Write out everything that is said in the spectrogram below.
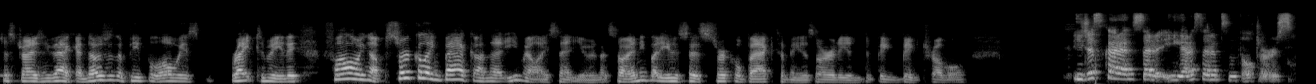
just drives me back. And those are the people always write to me. They following up, circling back on that email I sent you. And so anybody who says circle back to me is already in big big trouble. You just gotta set it, you gotta set up some filters.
